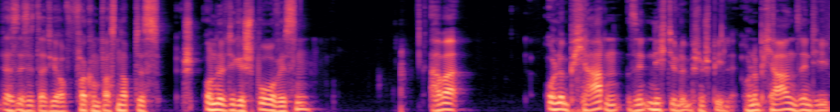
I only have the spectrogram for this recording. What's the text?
das ist jetzt natürlich auch vollkommen versnobtes, unnötiges Sporwissen. Aber Olympiaden sind nicht die Olympischen Spiele. Olympiaden sind die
